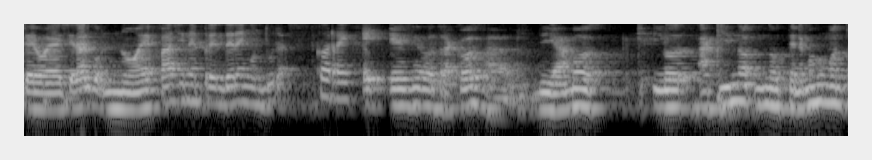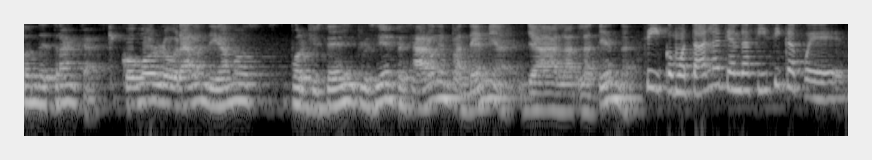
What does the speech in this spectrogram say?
te voy a decir algo, no es fácil emprender en Honduras. Correcto. E- Esa es otra cosa. Digamos, lo- aquí no, no tenemos un montón de trancas. ¿Cómo lograron, digamos, porque ustedes inclusive empezaron en pandemia ya la, la tienda? Sí, como tal, la tienda física pues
